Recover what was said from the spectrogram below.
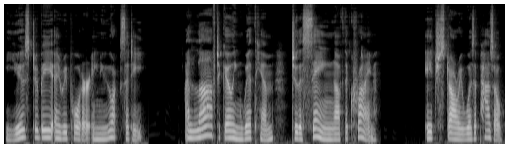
He used to be a reporter in New York City. I loved going with him to the scene of the crime. Each story was a puzzle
